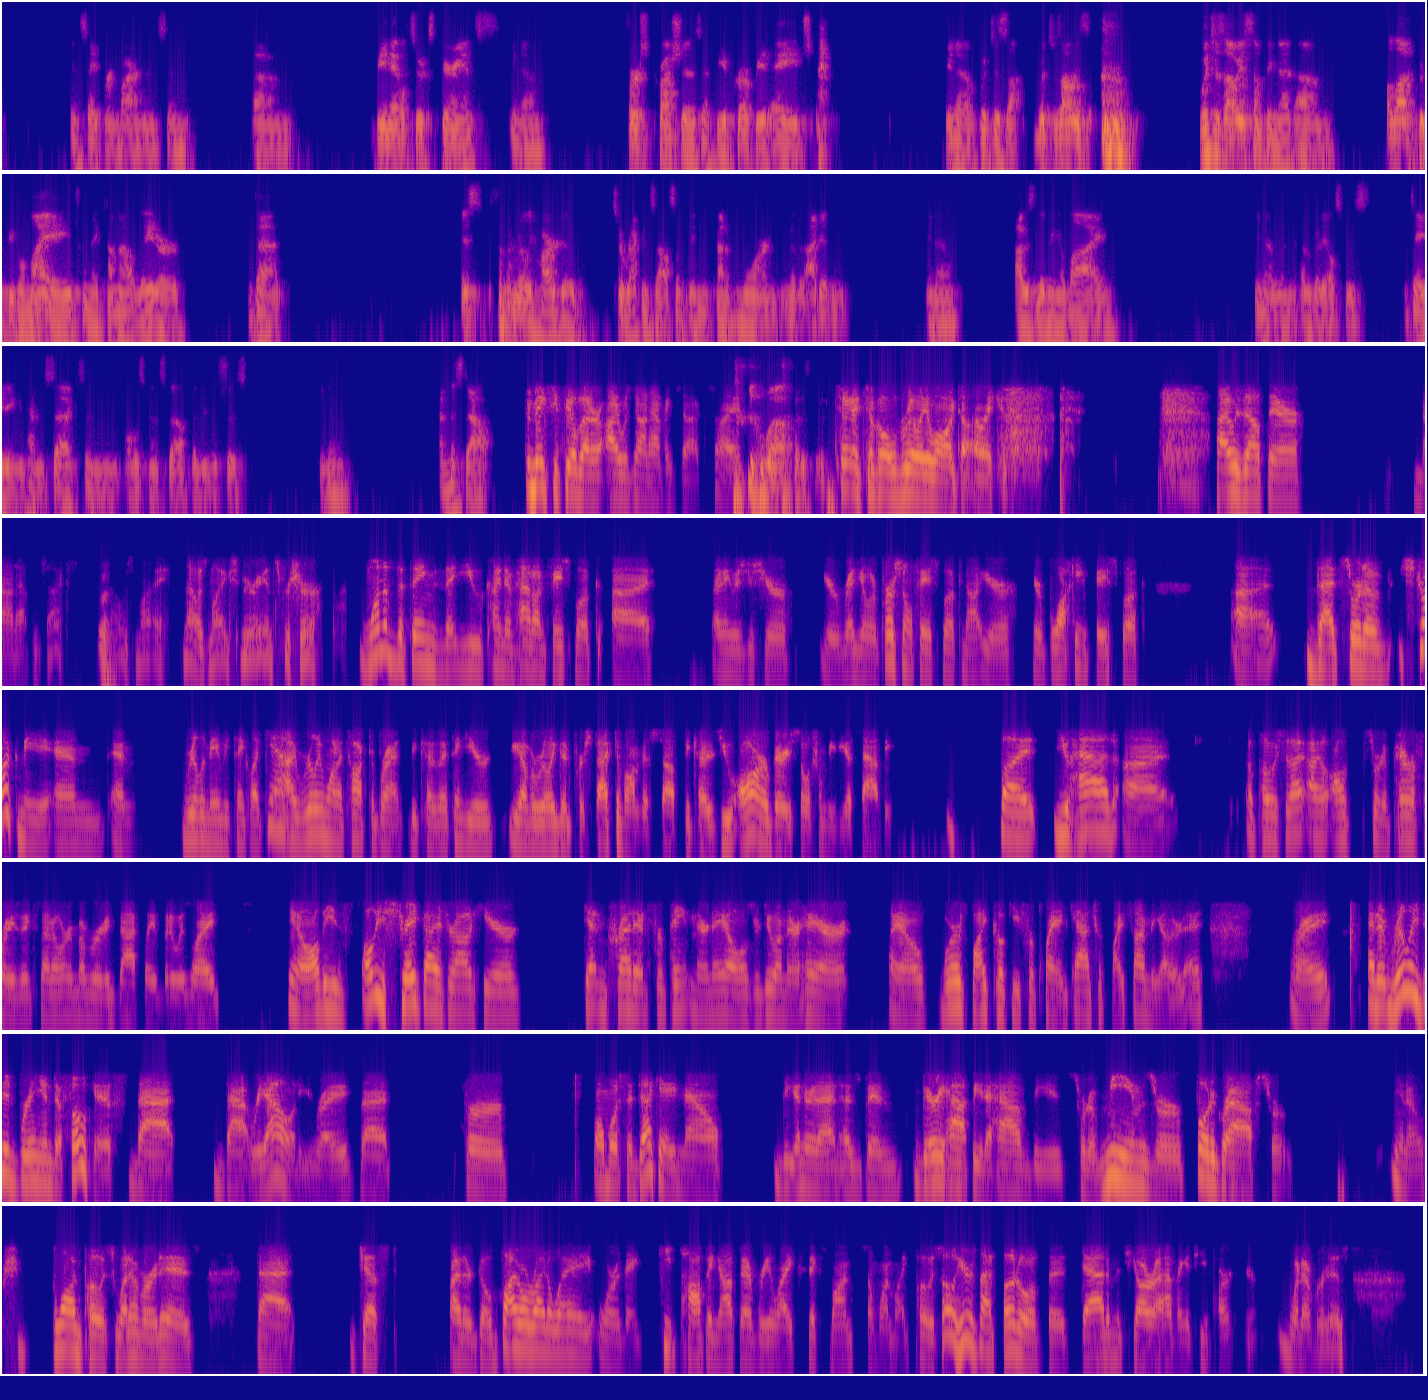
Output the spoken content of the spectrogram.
in safer environments and um, being able to experience, you know, first crushes at the appropriate age you know which is which is always which is always something that um, a lot of queer people my age when they come out later that is something really hard to to reconcile something you kind of mourn you know that i didn't you know i was living a lie you know when everybody else was dating and having sex and all this kind of stuff and it was just you know i missed out it makes you feel better, I was not having sex. I well, t- it took a really long time. Like I was out there not having sex. Right. That was my that was my experience for sure. One of the things that you kind of had on Facebook, uh, I think it was just your your regular personal Facebook, not your your blogging Facebook, uh, that sort of struck me and and really made me think like, yeah, I really want to talk to Brent because I think you're you have a really good perspective on this stuff because you are very social media savvy. But you had uh, a post, and I, will sort of paraphrase it because I don't remember it exactly, but it was like, you know, all these all these straight guys are out here getting credit for painting their nails or doing their hair. You know, where's my cookie for playing catch with my son the other day? Right. And it really did bring into focus that that reality, right? That for almost a decade now, the internet has been very happy to have these sort of memes or photographs or, you know, blog posts, whatever it is, that just either go viral right away or they keep popping up every like six months. Someone like posts, oh, here's that photo of the dad and the tiara having a tea party or whatever it is.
